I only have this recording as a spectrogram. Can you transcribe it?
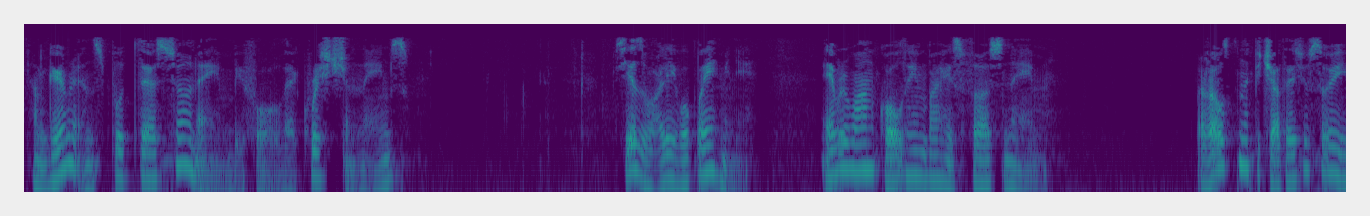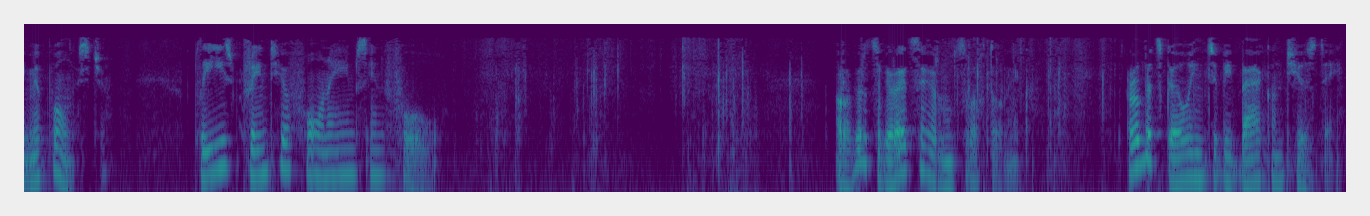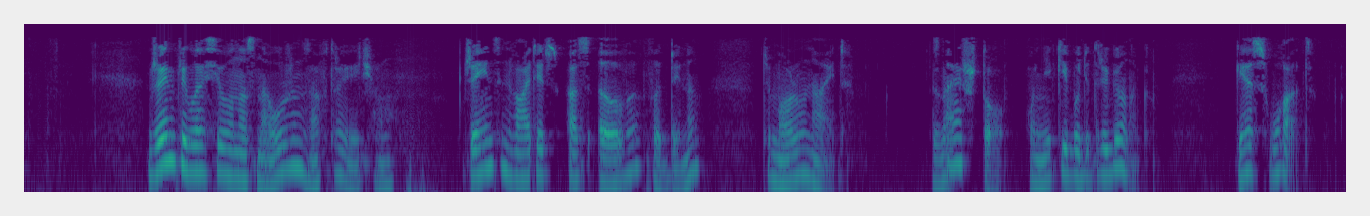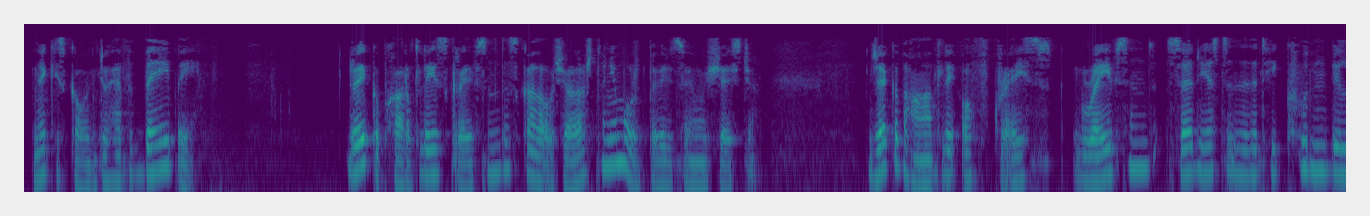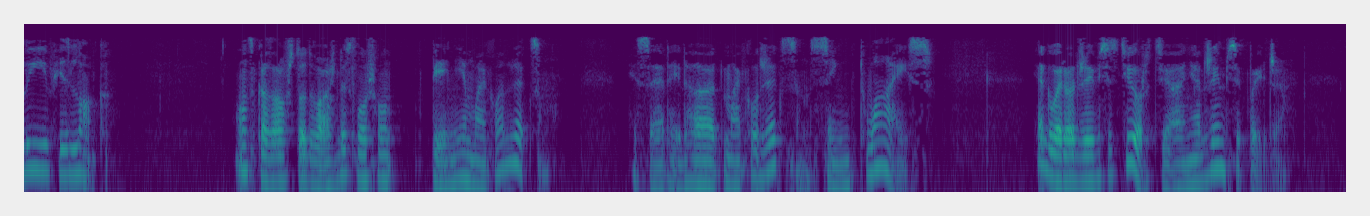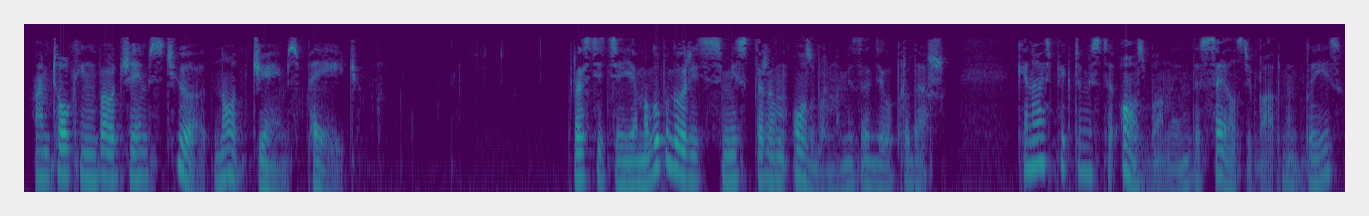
Hungarians put their surname before their Christian names. Все звали его по имени. Everyone called him by his first name. Пожалуйста, напечатайте свое имя полностью. Please print your forenames in full. Роберт собирается вернуться во вторник. Robert's going to be back on Tuesday. Джейн пригласила нас на ужин завтра вечером. Jane's invited us over for dinner tomorrow night. Знаешь что? У Ники будет ребенок. Guess what? Nick is going to have a baby. Джейкоб Хартли из Грейвсенда сказал вчера, что не может поверить своему счастью. Jacob Hartley of Grace, Gravesend said yesterday that he couldn't believe his luck. Он сказал, что дважды слушал пение Майкла Джексона. He said he'd heard Michael Jackson sing twice. Я говорю о Джеймсе Стюарте, а не о Джеймсе Пейдже. I'm talking about James Stewart, not James Page. Простите, я могу поговорить с мистером Осборном из отдела продаж? Can I speak to Mr. Osborne in the sales department, please?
